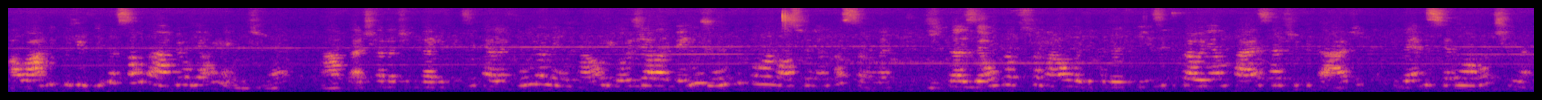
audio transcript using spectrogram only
ao hábito de vida saudável realmente, né? A prática da atividade física é fundamental e hoje ela vem junto com a nossa orientação, né? De trazer um profissional, um educador físico, para orientar essa atividade que deve ser uma rotina.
